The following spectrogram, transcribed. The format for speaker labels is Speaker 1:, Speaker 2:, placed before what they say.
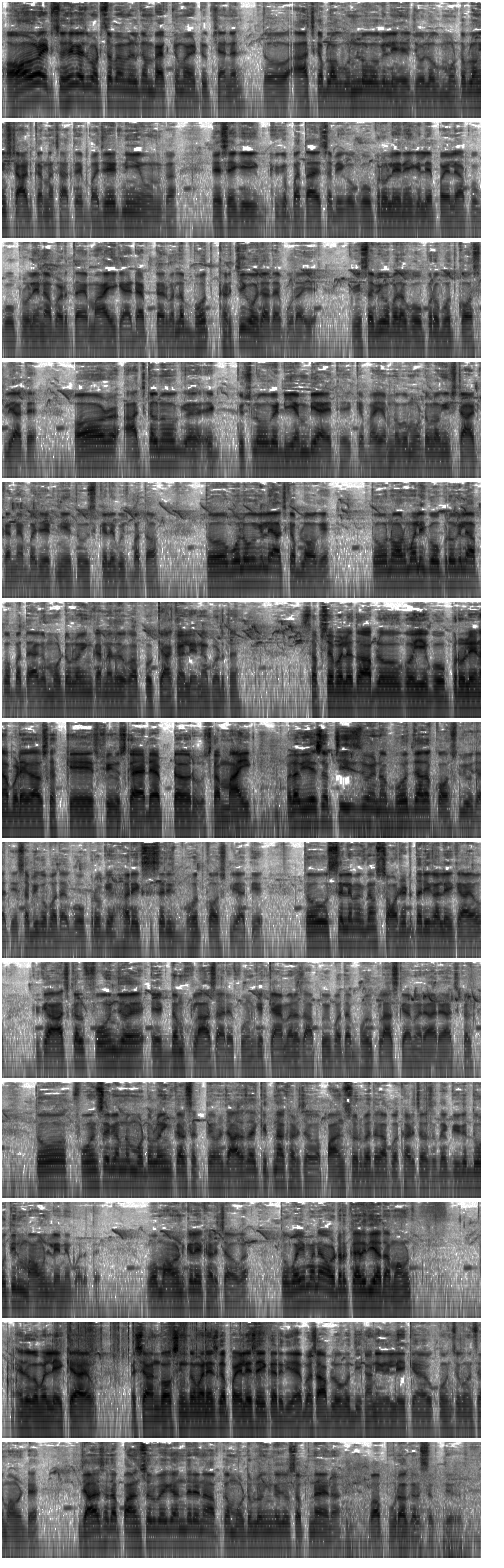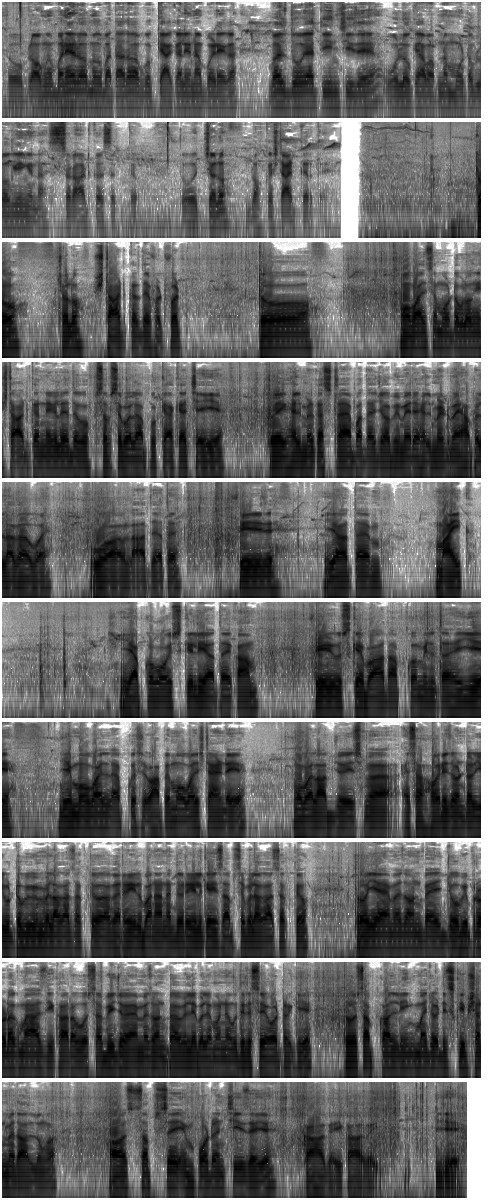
Speaker 1: All right so hi what's up and welcome back to my YouTube channel तो आज का blog उन लोगों के लिए है जो लोग मोटो ब्लॉगिंग स्टार्ट करना चाहते हैं। बजट नहीं है उनका। जैसे कि क्योंकि पता है सभी को गोप्रो लेने के लिए पहले आपको गोप्रो लेना पड़ता है माइक एडेप्टर मतलब बहुत खर्ची हो जाता है पूरा ये। क्योंकि सभी को पता है गोप्रो बहुत कॉस्टली आते हैं। और आजकल में एक कुछ लोगों के डीएम भी आए थे कि भाई हम लोग को मोटो ब्लॉगिंग स्टार्ट करना है बजट नहीं है तो उसके लिए कुछ बताओ। तो वो लोगों के लिए आज का ब्लॉग है। तो नॉर्मली गोप्रो के लिए आपको पता है, अगर मोटो ब्लॉगिंग करना है तो आपको क्या क्या लेना पड़ता है। सबसे पहले तो आप लोगों को ये गोप्रो लेना पड़ेगा, उसका केस फिर उसका एडेप्टर उसका माइक मतलब ये सब चीज़ जो है ना बहुत ज़्यादा कॉस्टली हो जाती है, सभी को पता है गोप्रो के हर एक्सेसरीज बहुत कॉस्टली आती है। तो उससे लिए मैं एकदम सॉर्टेड तरीका लेके आया हूँ, क्योंकि आजकल फ़ोन जो है एकदम क्लास आ रहे हैं फ़ोन के कैमराज आपको भी पता है, बहुत क्लास कैमरे आ रहे हैं आजकल। तो फ़ोन से भी हम लोग मोटो ब्लॉगिंग कर सकते हैं और ज़्यादा से कितना खर्चा होगा? पाँच सौ रुपये तक आपका खर्चा हो सकता है, क्योंकि दो तीन माउंट लेने पड़ते हैं, वो माउंट के लिए खर्चा होगा। तो वही मैंने ऑर्डर कर दिया था माउंट ये देखो मैं लेके आया हूँ। वैसे अनबॉक्सिंग तो मैंने इसका पहले से ही कर दिया है, बस आप लोगों को दिखाने के लिए लेके आया हूँ कौन से कौन से अमाउंट है। ज़्यादा से ज़्यादा पाँच सौ के अंदर है ना, आपका मोटो ब्लॉगिंग का जो सपना है ना, वो आप पूरा कर सकते हो। तो ब्लॉग में बने रहो, मैं बता दूँ आपको क्या क्या लेना पड़ेगा। बस दो या तीन चीज़ें हैं, वो लोग आप अपना मोटो ब्लॉगिंग है ना स्टार्ट कर सकते हो। तो चलो ब्लॉग को स्टार्ट करते हैं। तो चलो स्टार्ट करते हैं फटफट। तो मोबाइल से मोटो ब्लॉगिंग स्टार्ट करने के लिए देखो, सबसे पहले आपको क्या क्या चाहिए। तो एक हेलमेट का स्ट्रैप आता है, जो अभी मेरे हेलमेट में यहाँ पे लगा हुआ है, वो आ जाता है। फिर यह आता है माइक। ये आपको वॉइस के लिए आता है काम। फिर उसके बाद आपको मिलता है ये। ये मोबाइल आपको वहाँ पे मोबाइल स्टैंड है ये। मोबाइल आप जो इसमें ऐसा हॉरिजॉन्टल यूट्यूब भी में लगा सकते हो, अगर रील बनाना है तो रील के हिसाब से भी लगा सकते हो। तो ये अमेज़ोन पे जो भी प्रोडक्ट मैं आज दिखा रहा हूँ, वो सभी जो है अमेज़ोन पे अवेलेबल है, मैंने उधर से ऑर्डर किए। तो सबका लिंक मैं जो डिस्क्रिप्शन में डाल दूँगा। और सबसे इम्पोर्टेंट चीज़ है ये, कहाँ गई कहाँ गई? ये।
